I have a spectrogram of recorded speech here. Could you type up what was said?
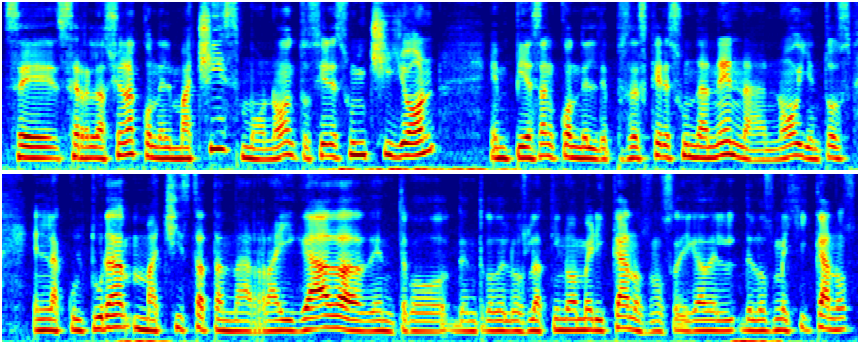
se, se relaciona con el machismo, ¿no? Entonces si eres un chillón, empiezan con el de pues es que eres una nena, ¿no? Y entonces en la cultura machista tan arraigada dentro, dentro de los latinoamericanos, no se diga de, los mexicanos,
